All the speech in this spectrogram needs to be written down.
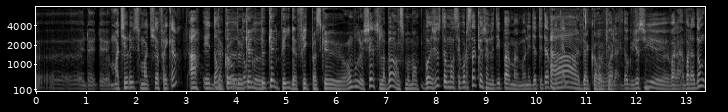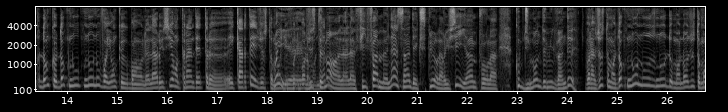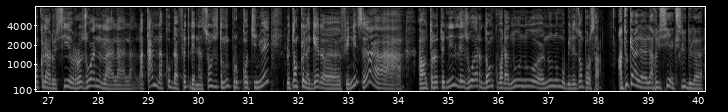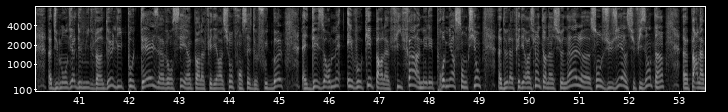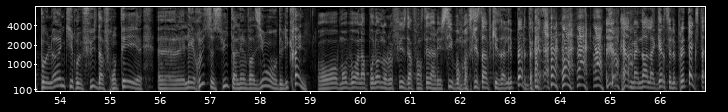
de, de moitié russe, moitié africain. Ah, Et donc, d'accord. euh, de, donc, quel, euh, de quel pays d'Afrique? Parce que euh, on vous recherche là-bas en ce moment. Bon, justement, c'est pour ça que je ne dis pas ma, mon identité africaine. Ah, d'accord, Euh, ok. Voilà, donc je suis euh, voilà, voilà. Donc donc donc nous nous nous voyons que bon la, la Russie est en train d'être euh, écartée justement Oui, du euh, football mondial. justement, la, la FIFA menace hein, d'exclure la Russie hein, pour la Coupe du Monde 2022. Voilà, justement. Donc, nous, nous, nous demandons justement que la Russie rejoigne la, la, la, la Cannes, la Coupe d'Afrique des Nations, justement pour continuer, le temps que la guerre euh, finisse, hein, à, entretenir les joueurs. Donc, voilà, nous, nous, euh, nous, nous mobilisons pour ça. En tout cas, la, la Russie exclue de la, du Mondial 2022. L'hypothèse avancée hein, par la Fédération française de football est désormais évoquée par la FIFA, mais les premières sanctions de la Fédération internationale euh, sont jugées insuffisantes hein, euh, par la Pologne qui refuse d'affronter euh, les Russes suite à l'invasion de l'Ukraine. Oh, bon, bon, la Pologne refuse d'affronter la Russie, bon, parce qu'ils savent qu'ils allaient perdre. Ah, Maintenant, la guerre, c'est le prétexte.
